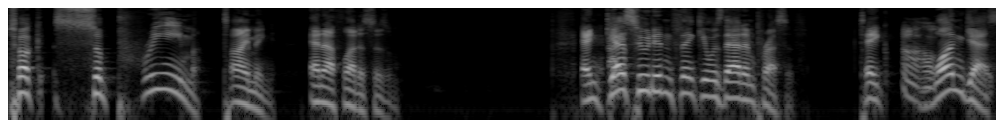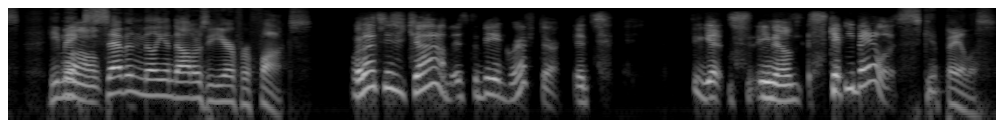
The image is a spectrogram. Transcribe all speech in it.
took supreme timing and athleticism. And guess who didn't think it was that impressive? Take Oh. one guess. He makes Well- $7 million a year for Fox. Well, that's his job. Is to be a grifter. It's to get you know Skippy Bayless. Skip Bayless.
